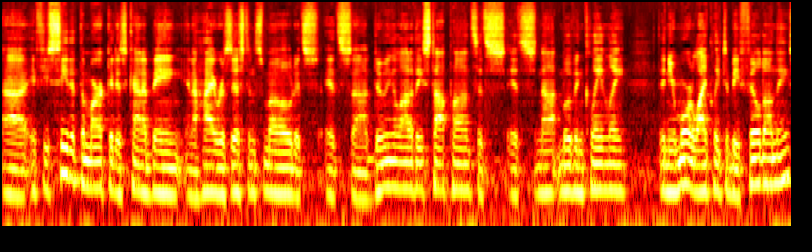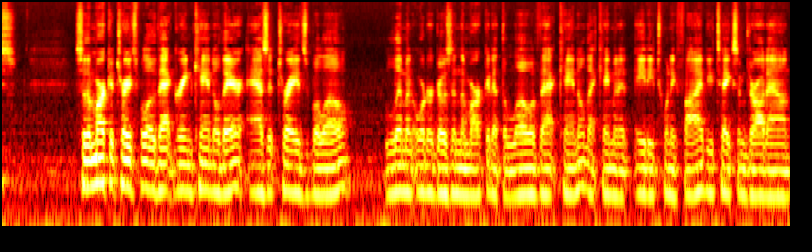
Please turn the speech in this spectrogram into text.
Uh, if you see that the market is kind of being in a high resistance mode, it's it's uh, doing a lot of these stop hunts. It's it's not moving cleanly. Then you're more likely to be filled on these. So the market trades below that green candle there. As it trades below, limit order goes in the market at the low of that candle. That came in at 80.25. You take some drawdown,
